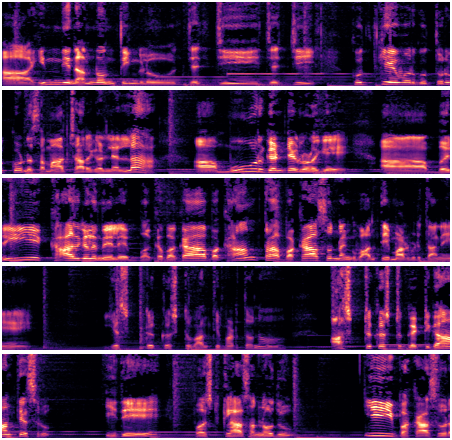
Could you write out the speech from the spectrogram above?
ಆ ಹಿಂದಿನ ಹನ್ನೊಂದು ತಿಂಗಳು ಜಜ್ಜಿ ಜಜ್ಜಿ ಕುತ್ತಿಗೆವರೆಗೂ ತುರುಕೊಂಡ ಸಮಾಚಾರಗಳನ್ನೆಲ್ಲ ಆ ಮೂರು ಗಂಟೆಗಳೊಳಗೆ ಆ ಬರೀ ಕಾಲುಗಳ ಮೇಲೆ ಬಕ ಬಕ ಬಕಾಂತ ಬಕಾಸು ನಂಗೆ ವಾಂತಿ ಮಾಡಿಬಿಡ್ತಾನೆ. ಎಷ್ಟಕ್ಕಷ್ಟು ವಾಂತಿ ಮಾಡ್ತಾನೋ ಅಷ್ಟಕ್ಕಷ್ಟು ಗಟ್ಟಿಗಾಂತ ಹೆಸರು. ಇದೇ ಫಸ್ಟ್ ಕ್ಲಾಸ್ ಅನ್ನೋದು. ಈ ಬಕಾಸುರ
